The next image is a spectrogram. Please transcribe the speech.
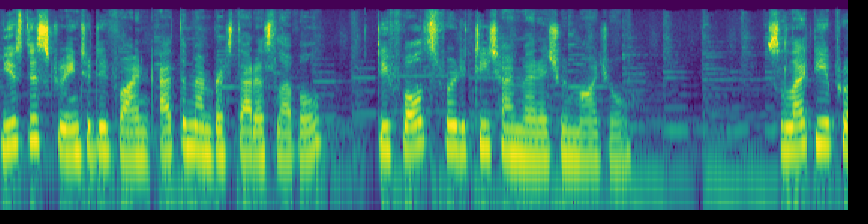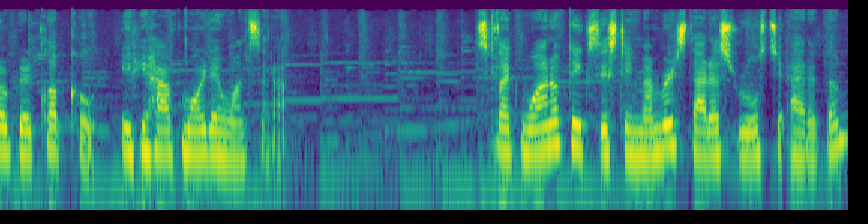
Use this screen to define at the member status level defaults for the Tee Time Management module. Select the appropriate club code if you have more than one setup. Select one of the existing member status rules to edit them,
